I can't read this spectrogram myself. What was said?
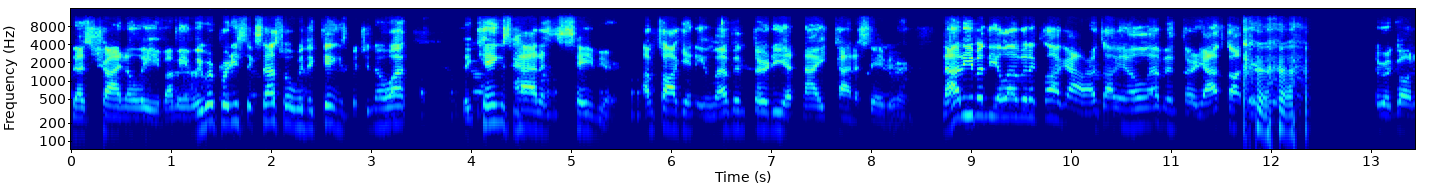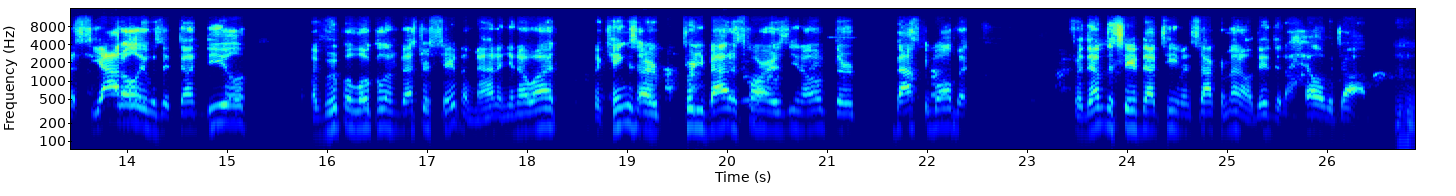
that's trying to leave. I mean, we were pretty successful with the Kings, but you know what? The Kings had a savior. I'm talking 11:30 at night kind of savior. Not even the 11 o'clock hour. I'm talking 11:30. I thought they were, they were going to Seattle. It was a done deal. A group of local investors saved them, man. And you know what? The Kings are pretty bad as far as you know their basketball, but for them to save that team in Sacramento, they did a hell of a job. Mm-hmm.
